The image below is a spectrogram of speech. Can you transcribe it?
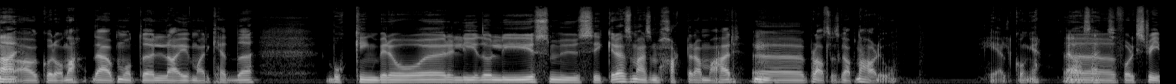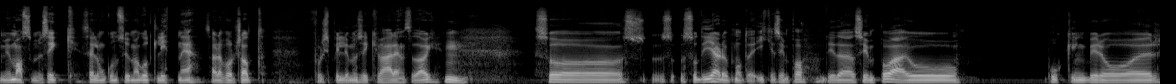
Nei. av korona. Det er jo på en måte livemarkedet, bookingbyråer, lyd og lys, musikere som er som hardt ramma her. Mm. Plateselskapene har det jo helt konge. Ja, Eh, folk streamer jo masse musikk, selv om konsumet har gått litt ned. Så er det fortsatt Folk spiller musikk hver eneste dag. Så, så, så de er det jo på en måte ikke synd på. De det er synd på, er jo bookingbyråer,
